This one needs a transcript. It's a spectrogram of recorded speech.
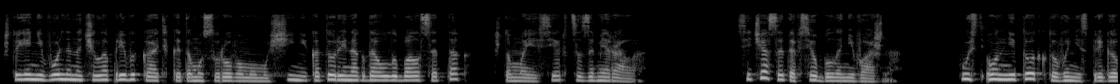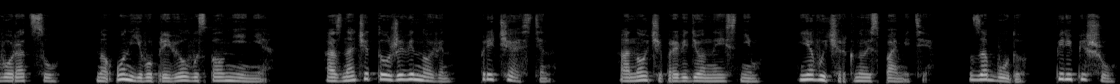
Что я невольно начала привыкать к этому суровому мужчине, который иногда улыбался так, что мое сердце замирало. Сейчас это все было неважно. Пусть он не тот, кто вынес приговор отцу, но он его привел в исполнение. А значит, тоже виновен, причастен а ночи, проведенные с ним, я вычеркну из памяти. Забуду, перепишу.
